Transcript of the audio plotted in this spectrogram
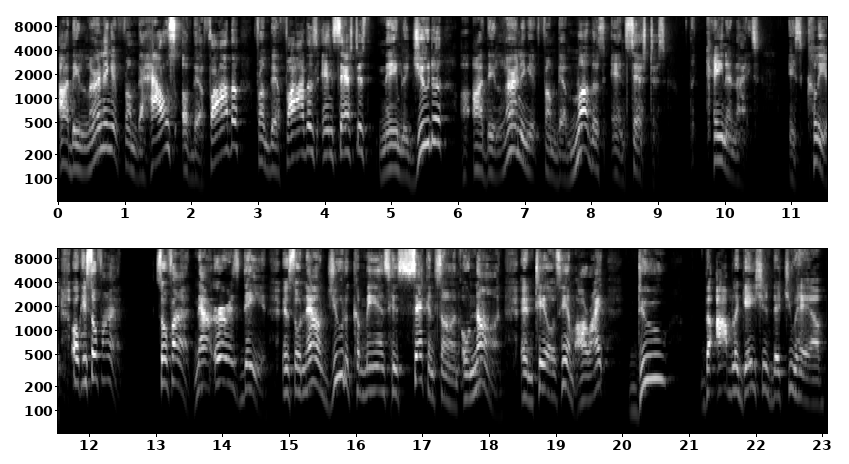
Are they learning it from the house of their father, from their father's ancestors, namely Judah, or are they learning it from their mother's ancestors, the Canaanites? It's clear. Okay, so fine. So fine. Now Ur is dead. And so now Judah commands his second son, Onan, and tells him, all right, do the obligations that you have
